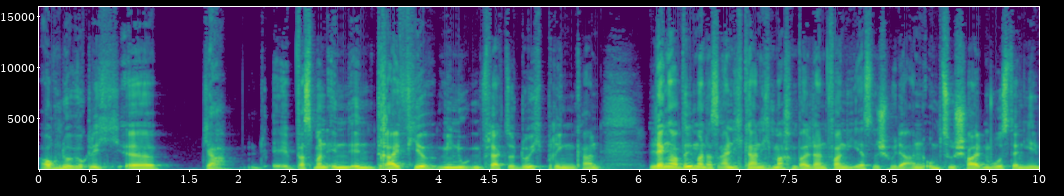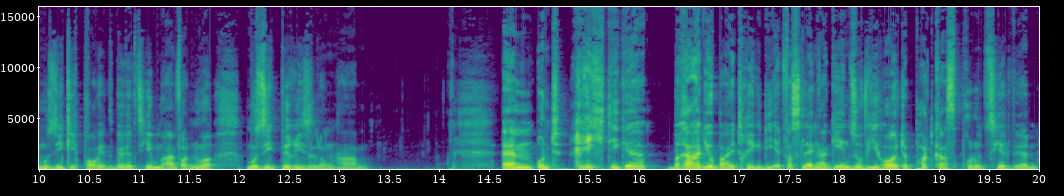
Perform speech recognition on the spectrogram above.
Auch nur wirklich, äh, ja, was man in, in drei, vier Minuten vielleicht so durchbringen kann. Länger will man das eigentlich gar nicht machen, weil dann fangen die ersten schon wieder an umzuschalten, wo ist denn hier Musik? Ich brauche jetzt, will jetzt hier einfach nur Musikberieselung haben. Ähm, und richtige Radiobeiträge, die etwas länger gehen, so wie heute Podcasts produziert werden,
